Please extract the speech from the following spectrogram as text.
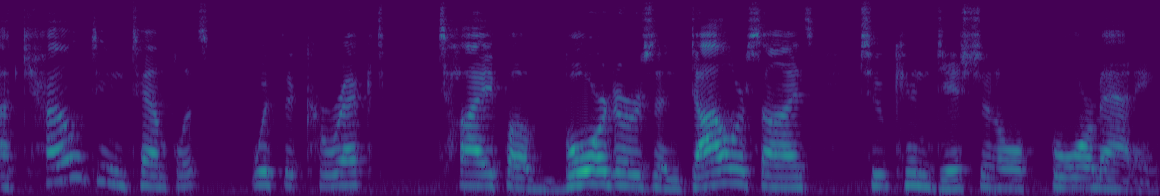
accounting templates with the correct type of borders and dollar signs to conditional formatting.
